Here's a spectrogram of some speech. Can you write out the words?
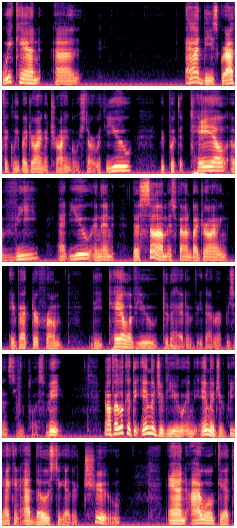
we can uh, add these graphically by drawing a triangle. We start with u, we put the tail of v at u, and then the sum is found by drawing a vector from the tail of u to the head of v. That represents u plus v. Now if I look at the image of u and the image of v, I can add those together too, and I will get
